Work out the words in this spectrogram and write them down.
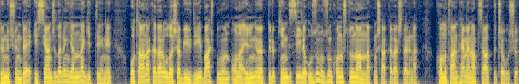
dönüşünde isyancıların yanına gittiğini, otağına kadar ulaşabildiği başbuğun ona elini öptürüp kendisiyle uzun uzun konuştuğunu anlatmış arkadaşlarına. Komutan hemen hapse attı çavuşu.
